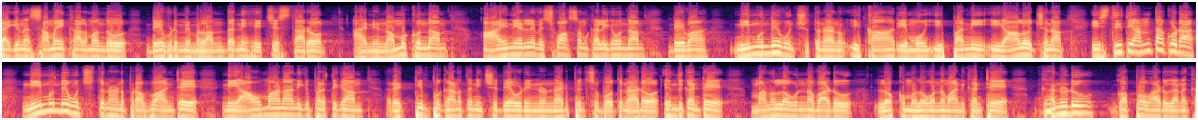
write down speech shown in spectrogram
తగిన సమయకాలమందు దేవుడు మిమ్మల్ని అందరినీ హెచ్చిస్తారు. ఆయన్ని నమ్ముకుందాం. ఆయన విశ్వాసం కలిగి ఉందాం. దేవా నీ ముందే ఉంచుతున్నాను ఈ కార్యము ఈ పని ఈ ఆలోచన ఈ స్థితి అంతా కూడా నీ ముందే ఉంచుతున్నాను ప్రభు. అంటే నీ అవమానానికి ప్రతిగా రెట్టింపు ఘనతనిచ్చి దేవుడు నిన్ను నడిపించబోతున్నాడు. ఎందుకంటే మనలో ఉన్నవాడు లోకములో ఉన్నవానికంటే ఘనుడు గొప్పవాడు గనక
